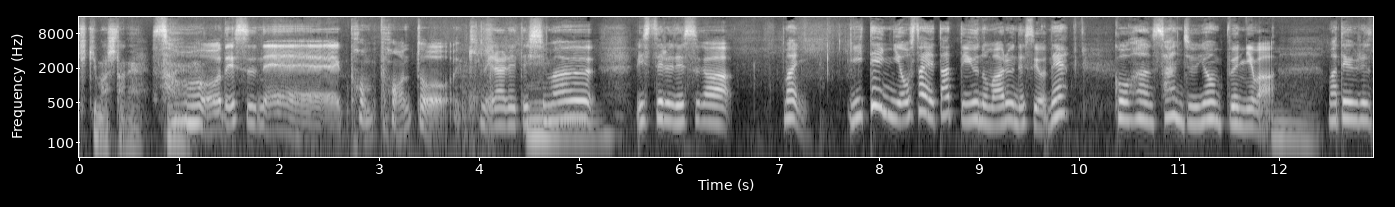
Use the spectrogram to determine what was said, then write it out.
効きましたね。はいそうですね。ポンポンと決められてしまううんヴィッセルですが、まあ、2点に抑えたっていうのもあるんですよね。後半34分には、マテウル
